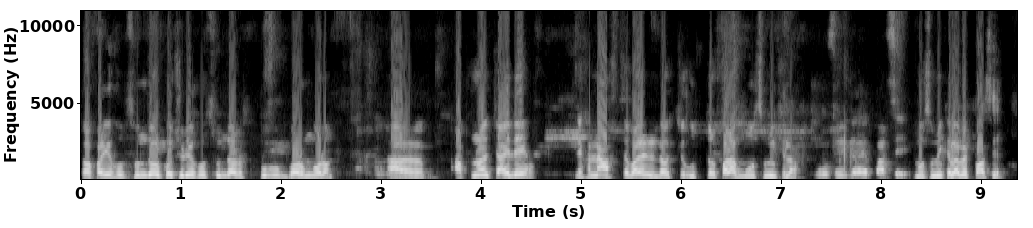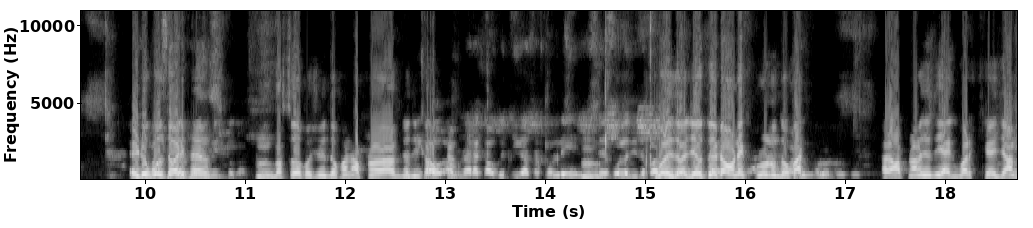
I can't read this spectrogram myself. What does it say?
তরকারি খুব সুন্দর কচুরিও খুব সুন্দর খুব গরম গরম। আর আপনারা চাইলে এখানে আসতে পারেন। এটা হচ্ছে উত্তরপাড়া মৌসুমী ক্লাব। মৌসুমী ক্লাবের পাশে? মৌসুমী ক্লাবের পাশে। এটুকু বলতে পারি ফ্রেন্ডস। হুম বাস্তব কচুরির দোকান। আপনারা যদি আপনারা কাউকে জিজ্ঞাসা করলেই সে বলে দিতে পারবে। বলে দেওয়া যেহেতু এটা অনেক পুরনো দোকান আর আপনারা যদি একবার খেয়ে যান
